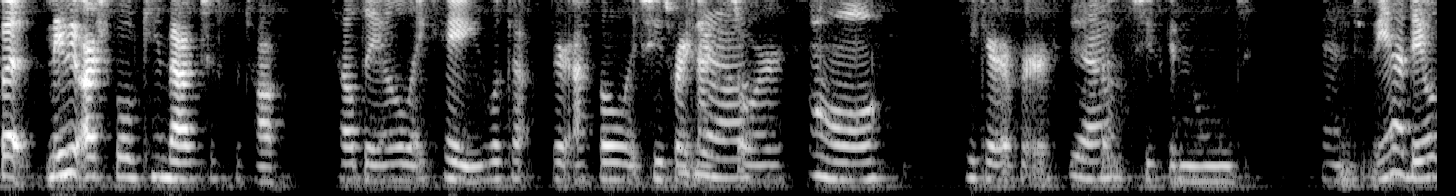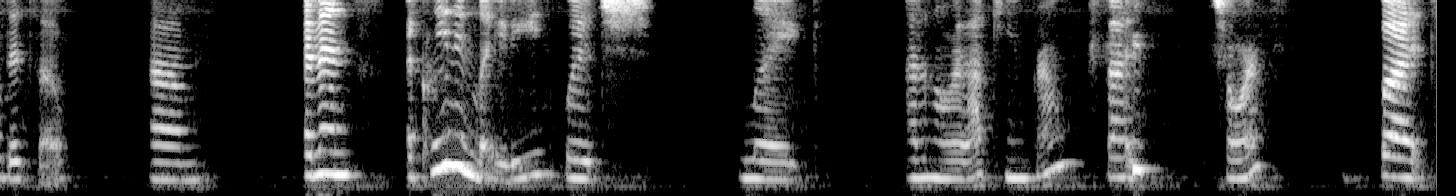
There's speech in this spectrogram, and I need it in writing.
but maybe Archibald came back just to talk, tell Dale like, "Hey, look after Ethel. Like she's right next door. Aw. Take care of her Yeah. because she's getting old." And yeah, Dale did so. Um, and then a cleaning lady, which, like, I don't know where that came from, but sure. But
